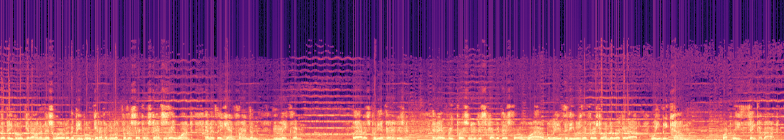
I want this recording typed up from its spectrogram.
The people who get on in this world are the people who get up and look for the circumstances they want, and if they can't find them, make them. Well, it's pretty apparent, isn't it? And every person who discovered this for a while believed that he was the first one to work it out. We become what we think about.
